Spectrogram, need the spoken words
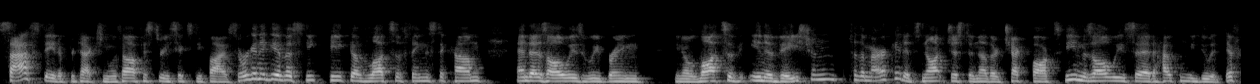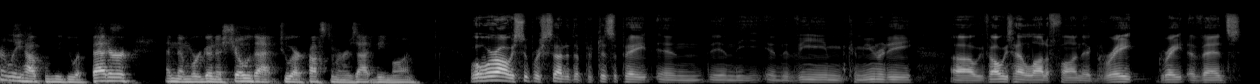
SaaS data protection with Office 365. So we're going to give a sneak peek of lots of things to come. And as always, we bring you know, lots of innovation to the market. It's not just another checkbox. Veeam has always said, how can we do it differently? How can we do it better? And then we're going to show that to our customers at VeeamON. Well, we're always super excited to participate in, in, the, in the Veeam community. Uh, we've always had a lot of fun. They're great, great events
